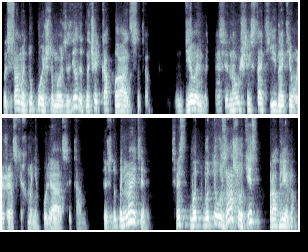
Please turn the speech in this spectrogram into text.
То есть самое тупое, что можно сделать, это начать копаться, там, делать блядь, научные статьи на тему женских манипуляций. Там. То есть, ну, понимаете, вот, вот ты узнал, что вот есть проблема.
